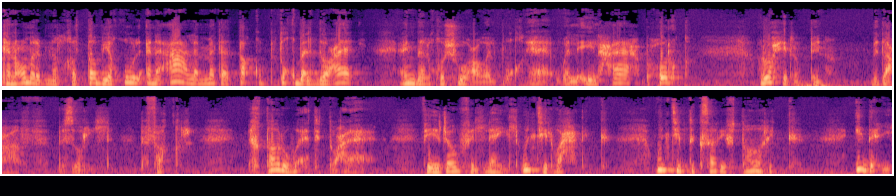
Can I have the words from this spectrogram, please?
كان عمر بن الخطاب يقول أنا أعلم متى تقبل دعائي عند الخشوع والبكاء والإلحاح بحرقه روحي لربنا بضعف بذل. بفقر. اختاروا وقت الدعاء في جوف الليل وانت لوحدك وانت بتكسري فطارك. ادعي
